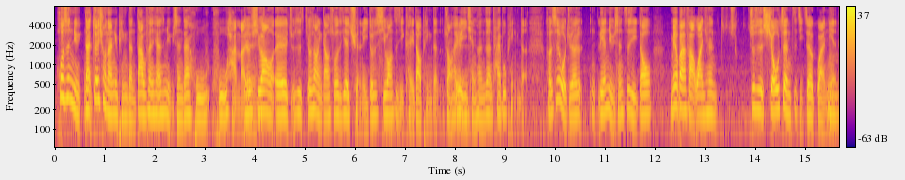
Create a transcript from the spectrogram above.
或是女男追求男女平等，大部分现在是女生在呼呼喊嘛，就是希望，哎，就是就像你刚刚说的这些权利，都、就是希望自己可以到平等的状态。因为以前可能真的太不平等，可是我觉得连女生自己都。没有办法完全就是修正自己这个观念，嗯、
